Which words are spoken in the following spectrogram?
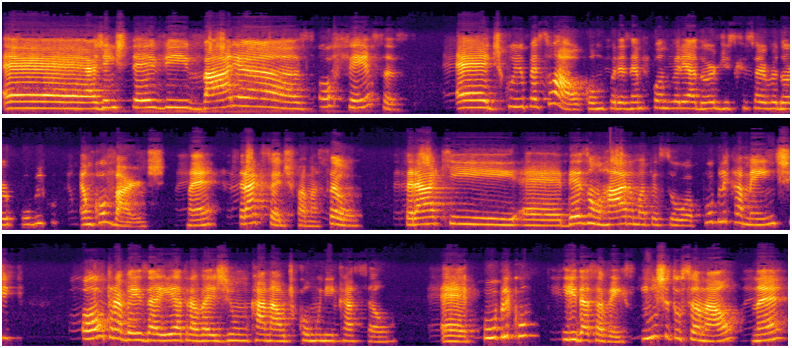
é, a gente teve várias ofensas é, de cunho pessoal, como, por exemplo, quando o vereador disse que o servidor público é um covarde, né? Será que isso é difamação? Será que é, desonrar uma pessoa publicamente, outra vez aí através de um canal de comunicação é, público e dessa vez institucional, né?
